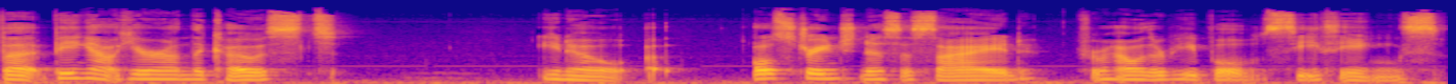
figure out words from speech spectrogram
But being out here on the coast, you know, all strangeness aside from how other people see things,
